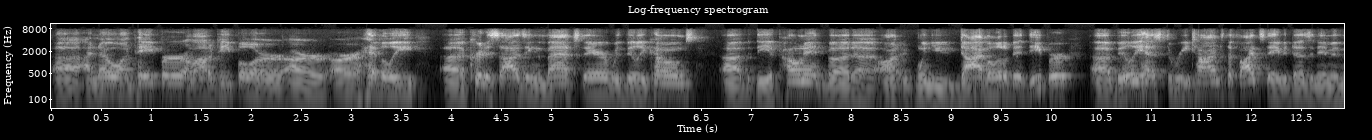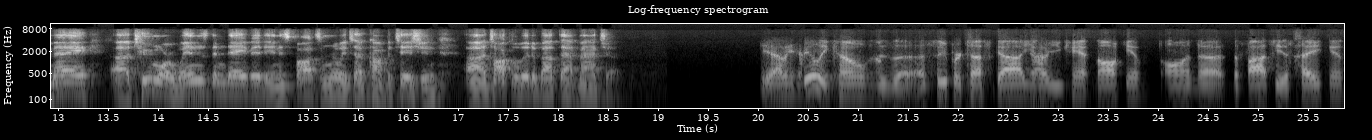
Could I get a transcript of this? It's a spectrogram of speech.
Uh, I know on paper a lot of people are are, are heavily uh, criticizing the match there with Billy Combs, uh, the opponent. But uh, on, when you dive a little bit deeper, uh, Billy has three times the fights David does in MMA, uh, two more wins than David, and has fought some really tough competition. talk a little bit about that matchup. Yeah, I mean Billy Combs is a, a super tough guy. You know, you can't knock him on the fights he has taken.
